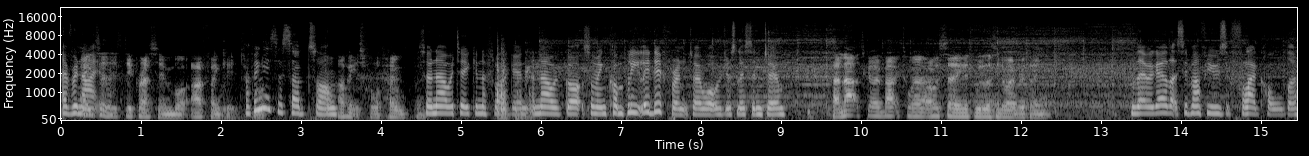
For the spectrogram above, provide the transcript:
Every Kate night. says it's depressing, but I think it's. I think full- it's a sad song. I think it's full of hope. and- So now we're taking the flag in, and now we've got something completely different to what we've just listened to. And that's going back to where I was saying as we listen to everything. There we go, that's in Matthew's flag holder.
